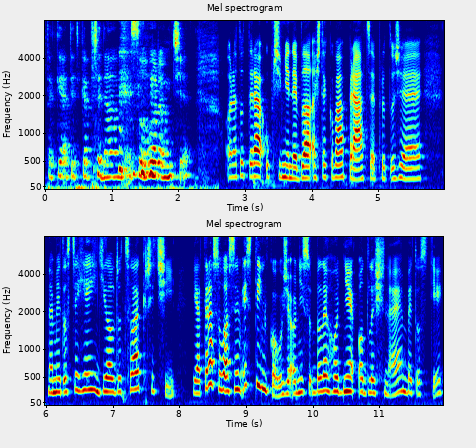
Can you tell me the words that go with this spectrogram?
Tak já teďka předám slovo Romče. Ona to teda upřímně nebyla až taková práce, protože na mě to z těch jejich díl docela křičí. Já teda souhlasím i s Týnkou, že oni byli hodně odlišné bytosti,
